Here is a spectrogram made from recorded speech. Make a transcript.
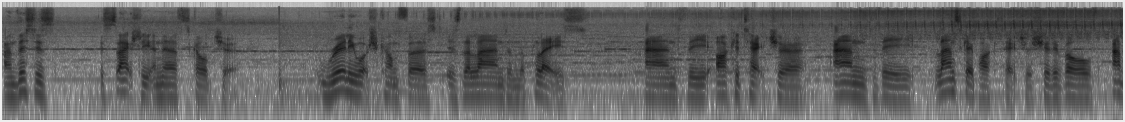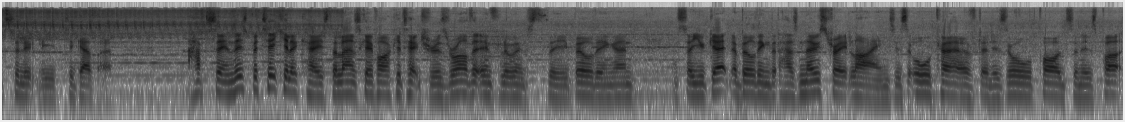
And this is, is actually an earth sculpture. Really what should come first is the land and the place and the architecture and the landscape architecture should evolve absolutely together. I have to say in this particular case the landscape architecture has rather influenced the building and, and so you get a building that has no straight lines, is all curved and is all pods and is part,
